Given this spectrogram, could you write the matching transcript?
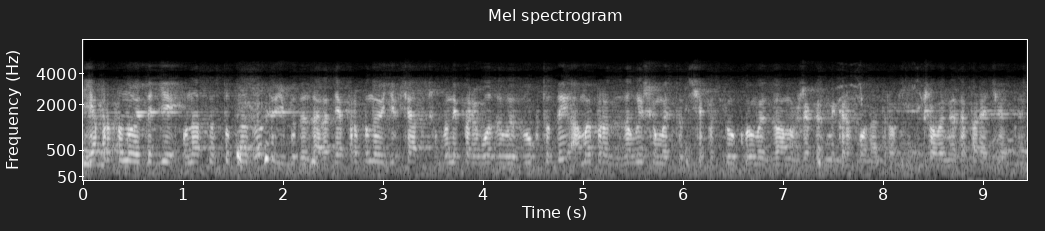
Я пропоную тоді, у нас наступна зустріч буде зараз. Я пропоную дівчат, щоб вони перевозили звук туди, а ми залишимось тут ще поспілкуємось з вами вже без мікрофона якщо ви не заперечуєте.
